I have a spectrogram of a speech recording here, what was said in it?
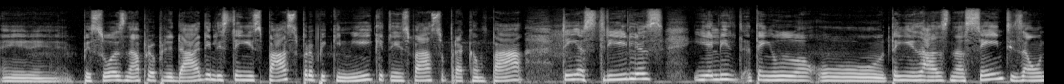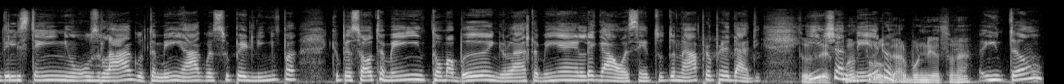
é, pessoas na propriedade, eles têm espaço para piquenique, tem espaço para acampar, tem as trilhas e ele tem, o, o, tem as nascentes, onde eles têm os lagos também, água super limpa, que o pessoal também toma banho lá também é legal, assim, é tudo na propriedade. em janeiro. lugar bonito, né? Então,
